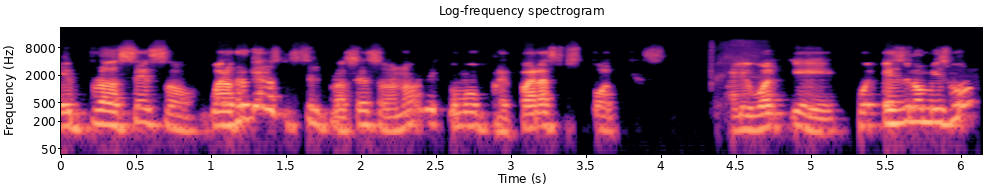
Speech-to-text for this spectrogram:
el proceso. Bueno, creo que ya nos el proceso, ¿no? De cómo preparas tus podcasts. Al igual que, ¿es lo mismo?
